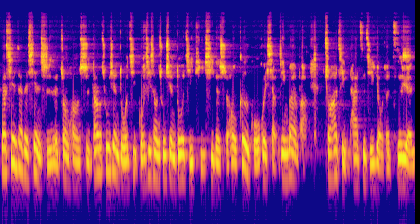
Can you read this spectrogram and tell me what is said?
那现在的现实的状况是，当出现国际国际上出现多极体系的时候，各国会想尽办法抓紧他自己有的资源，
